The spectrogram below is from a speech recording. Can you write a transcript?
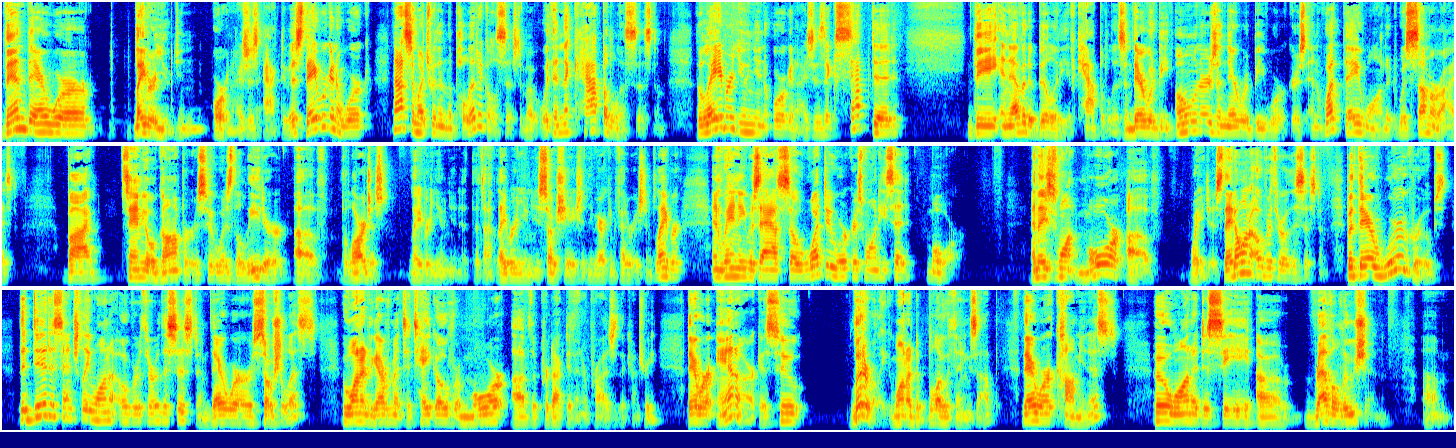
Then there were labor union organizers, activists. They were going to work not so much within the political system, but within the capitalist system. The labor union organizers accepted the inevitability of capitalism. There would be owners and there would be workers. And what they wanted was summarized by Samuel Gompers, who was the leader of the largest labor union at the time, Labor Union Association, the American Federation of Labor. And when he was asked, So what do workers want? He said, More. And they just want more of wages. They don't want to overthrow the system. But there were groups that did essentially want to overthrow the system. There were socialists who wanted the government to take over more of the productive enterprise of the country. There were anarchists who literally wanted to blow things up. There were communists who wanted to see a revolution, um,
